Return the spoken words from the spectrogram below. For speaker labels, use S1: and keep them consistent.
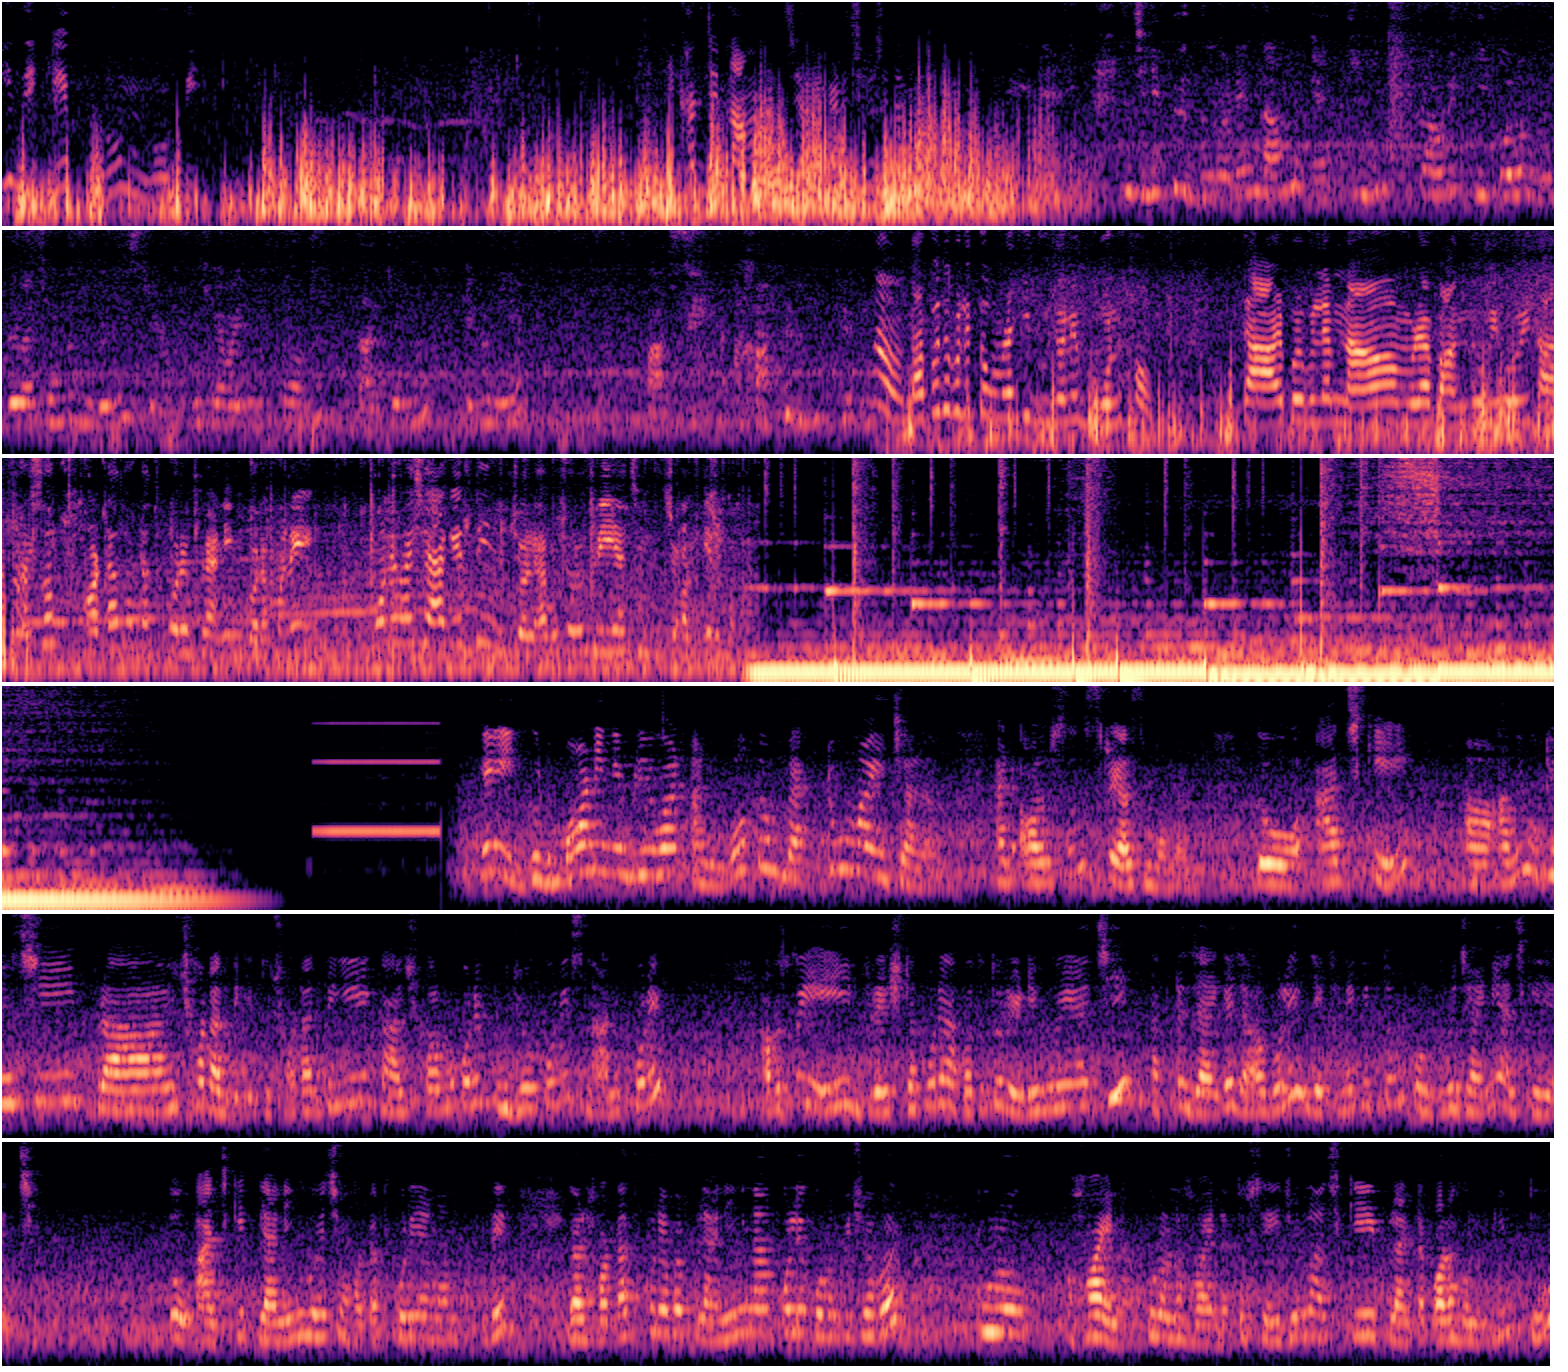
S1: এইদিকে পুরো নদী? এখানে যে নামার জায়গাটা ছিল সেটা। যেহেতু দুজনের নাম একই তাহলে কী করে বুঝতে পারছি আমরা দুজনেই সেবাই দিতে হবে তার জন্য একটু নিয়ে পাশে না তারপর তো বলে তোমরা কি দুজনে বোন হও? তারপর বললাম না আমরা বান্ধবী হই তারপর সব হঠাৎ হঠাৎ করে প্ল্যানিং করা। মানে মনে হয়েছে আগের দিন চলে যাব চলো ফ্রি আছি চল also মোমেন্ট তো আজকে আমি উঠেছি প্রায় ছটার দিকে। তো ছটার দিকে কাজকর্ম করে, পুজো করে, স্নান করে, আপাতত এই ড্রেসটা পরে আপাতত রেডি হয়ে আছি। একটা জায়গায় যাওয়া বলে, যেখানে কিন্তু আমি কোনো দূরে যাইনি, আজকে যাচ্ছি। তো আজকে প্ল্যানিং হয়েছে হঠাৎ করে আমাদের। এবার হঠাৎ করে আবার প্ল্যানিং না করলে কোনো কিছু আবার পুরো হয় না, পুরনো হয় না। তো সেই জন্য আজকে প্ল্যানটা করা হলো। কিন্তু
